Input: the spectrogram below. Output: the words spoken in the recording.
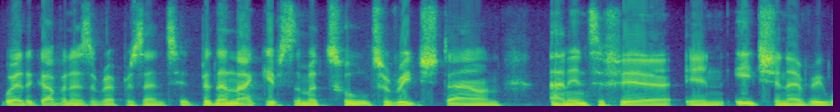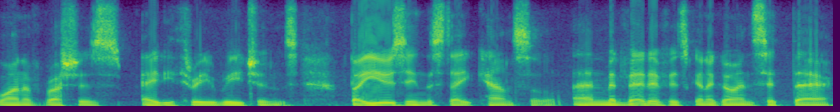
where the governors are represented. But then that gives them a tool to reach down and interfere in each and every one of Russia's 83 regions by using the state council. And Medvedev is going to go and sit there.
